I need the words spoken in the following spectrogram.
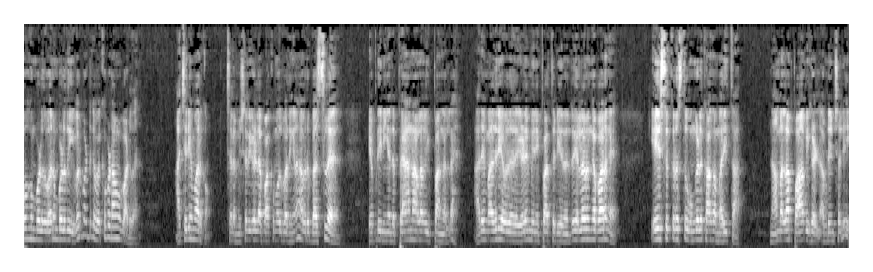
போகும் பொழுது வரும் பொழுது இவர் பாட்டுக்கு வைக்கப்படாமல் பாடுவார். ஆச்சரியமா இருக்கும். சில மிஷரிகளில் பார்க்கும்போது பார்த்தீங்கன்னா அவர் பஸ்ல எப்படி நீங்க அந்த பேனாலாம் விற்பாங்கல்ல அதே மாதிரி அவர் எழும்பி நிப்பார் திடீரென்று எல்லாரும் இங்க பாருங்க. ஏசு கிறிஸ்து உங்களுக்காக மறித்தார் நாமெல்லாம் பாவிகள் அப்படின்னு சொல்லி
